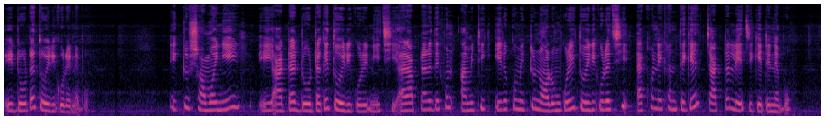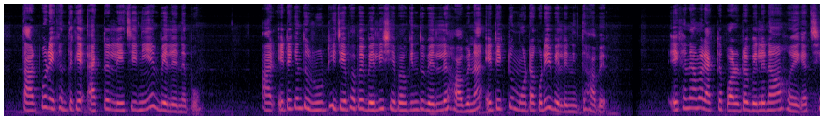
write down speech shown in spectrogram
এই ডোটা তৈরি করে নেব। একটু সময় নিয়েই এই আটার ডোটাকে তৈরি করে নিয়েছি। আর আপনারা দেখুন, আমি ঠিক এরকম একটু নরম করেই তৈরি করেছি। এখন এখান থেকে চারটা লেচি কেটে নেব। তারপর এখান থেকে একটা লেচি নিয়ে বেলে নেব। আর এটা কিন্তু রুটি যেভাবে বেলি সেভাবে কিন্তু বেললে হবে না, এটা একটু মোটা করেই বেলে নিতে হবে। এখানে আমার একটা পরোটা বেলে নেওয়া হয়ে গেছে,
